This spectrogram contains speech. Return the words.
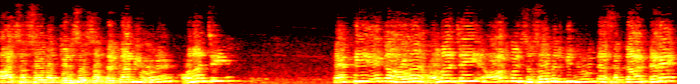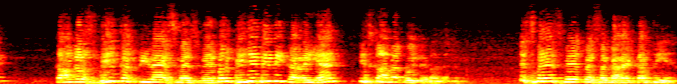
आज संशोधन तीन सौ सत्तर का भी हो रहा है, होना चाहिए। पैंतीस ए का हो रहा है, होना चाहिए। और कोई संशोधन की ज़रूरत है, सरकार करे। कांग्रेस भी करती रहे इसमें इसमें पर, बीजेपी भी कर रही है, इसका हमें कोई लेना देना इसमें इसमें पर सरकारें करती है।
